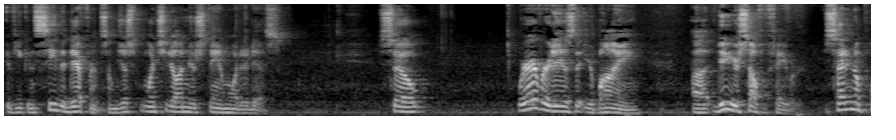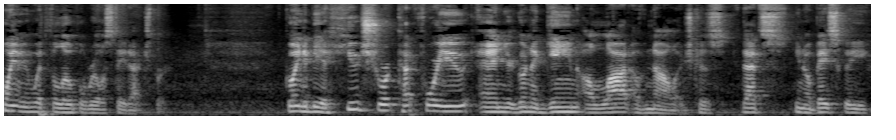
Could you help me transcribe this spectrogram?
if you can see the difference, I'm just want you to understand what it is. So wherever it is that you're buying, uh, do yourself a favor. Set an appointment with the local real estate expert going to be a huge shortcut for you and you're going to gain a lot of knowledge because that's, you know, basically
